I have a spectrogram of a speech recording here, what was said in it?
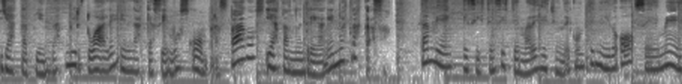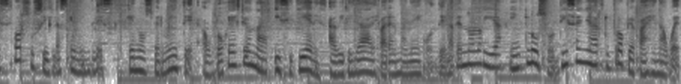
y hasta tiendas virtuales en las que hacemos compras, pagos y hasta nos entregan en nuestras casas. También existen sistemas de gestión de contenido o CMS por sus siglas en inglés, que nos permite autogestionar y si tienes habilidades para el manejo de la tecnología, incluso diseñar tu propia página web.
